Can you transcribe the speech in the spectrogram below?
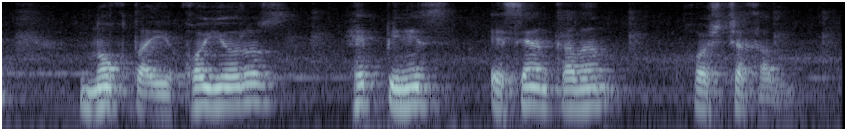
noktayı koyuyoruz. Hepiniz esen kalın, hoşça kalın.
